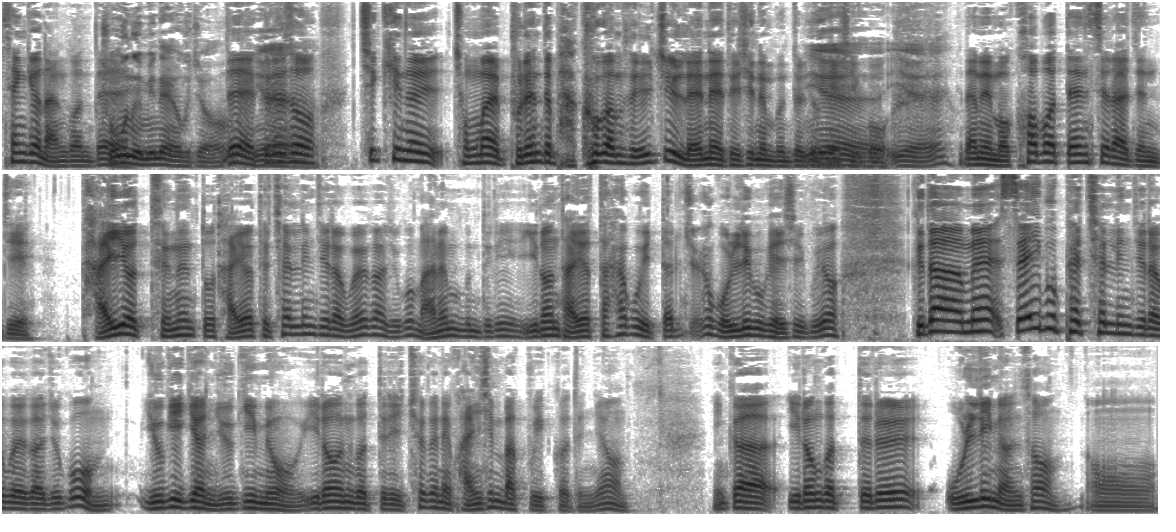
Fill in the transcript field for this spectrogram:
생겨난 건데. 좋은 의미네요, 그죠? 네, 예. 그래서 치킨을 정말 브랜드 바꿔가면서 일주일 내내 드시는 분들도 예, 계시고, 예. 그다음에 뭐 커버 댄스라든지 다이어트는 또 다이어트 챌린지라고 해가지고 많은 분들이 이런 다이어트 하고 있다를 쭉 올리고 계시고요. 그 다음에 save pet 챌린지라고 해가지고 유기견, 유기묘 이런 것들이 최근에 관심 받고 있거든요. 그러니까 이런 것들을 올리면서 어,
